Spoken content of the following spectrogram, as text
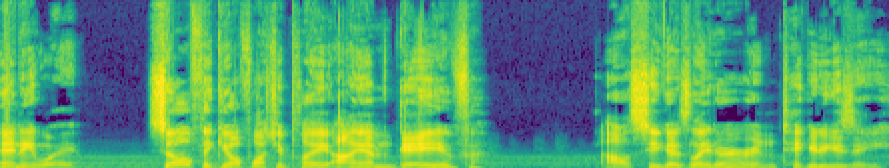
Anyway, so thank you all for watching play I Am Dave. I'll see you guys later and take it easy.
